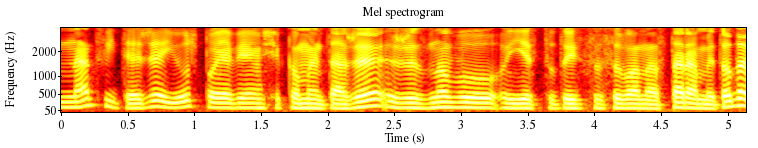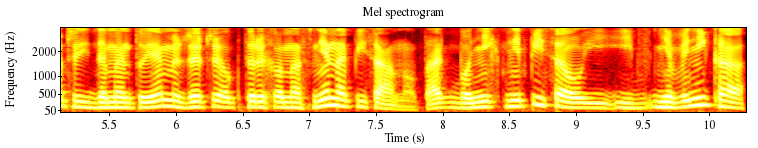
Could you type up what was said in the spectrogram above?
na Twitterze już pojawiają się komentarze, że znowu jest tutaj stosowana stara metoda, czyli dementujemy rzeczy, o których o nas nie napisano, tak? Bo nikt nie pisał i, i nie wynika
